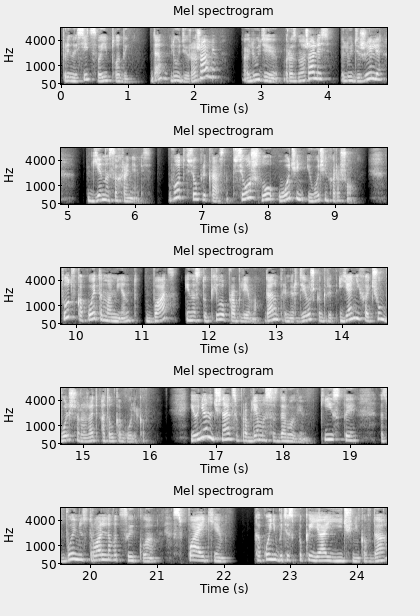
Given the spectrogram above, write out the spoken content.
приносить свои плоды. Да? Люди рожали, люди размножались, люди жили, гены сохранялись. Вот все прекрасно. Все шло очень и очень хорошо. Тут в какой-то момент, бац, и наступила проблема. Да, например, девушка говорит, я не хочу больше рожать от алкоголиков. И у нее начинаются проблемы со здоровьем. Кисты, сбой менструального цикла, спайки, какой-нибудь СПКЯ яичников, да,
